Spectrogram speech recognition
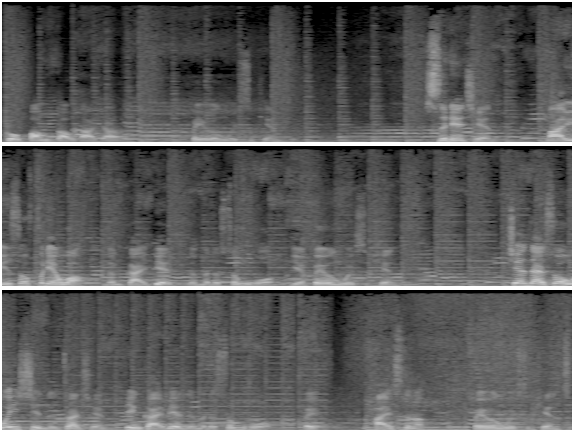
够帮到大家，被认为是骗子；十年前，马云说互联网能改变人们的生活，也被认为是骗子；现在说微信能赚钱并改变人们的生活，被还是呢被认为是骗子。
